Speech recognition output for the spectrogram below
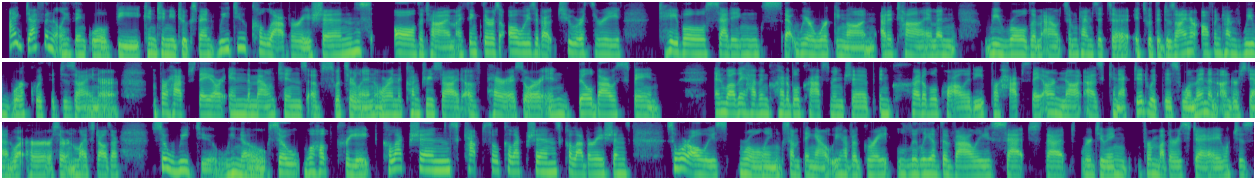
I definitely think we'll be continue to expand. We do collaborations all the time. I think there's always about two or three table settings that we're working on at a time and we roll them out. Sometimes it's a it's with a designer. Oftentimes we work with the designer. Perhaps they are in the mountains of switzerland or in the countryside of paris or in bilbao spain and while they have incredible craftsmanship, incredible quality, perhaps they are not as connected with this woman and understand what her certain lifestyles are. So we do, we know. So we'll help create collections, capsule collections, collaborations. So we're always rolling something out. We have a great Lily of the Valley set that we're doing for Mother's Day, which is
